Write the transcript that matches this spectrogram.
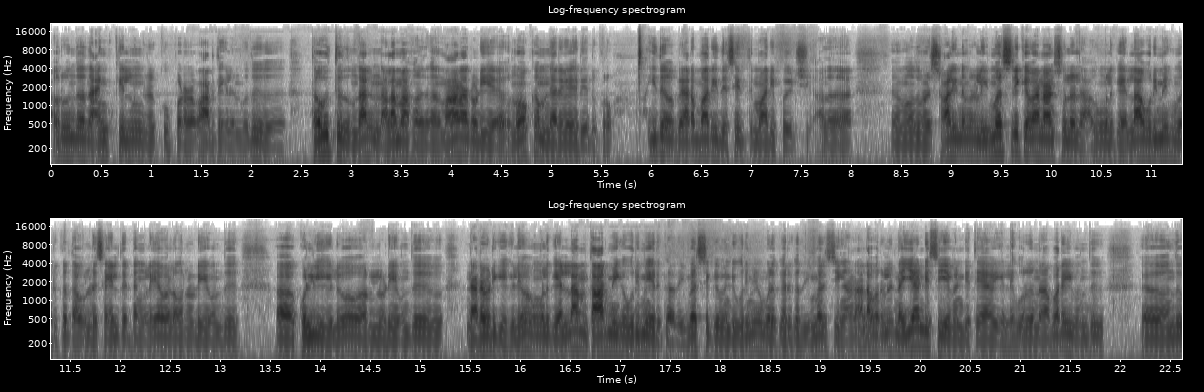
அவர் வந்து அந்த அங்கிள்ங்கிற கூப்பிடுற வார்த்தைகள் என்பது தவிர்த்திருந்தால் நலமாக இருக்கும். அந்த மாநாடுடைய நோக்கம் நிறைவேறி இருக்கிறோம். இது வேறு மாதிரி திசை மாறி போயிடுச்சு. அதை முதல்வர் ஸ்டாலின் அவர்கள் விமர்சிக்க வேணாம்னு சொல்லலை. அவங்களுக்கு எல்லா உரிமையும் இருக்கிறது. அவருடைய செயல் திட்டங்களையோ அவர்களுடைய வந்து கொள்கைகளையோ கொள்கைகளோ அவர்களுடைய வந்து நடவடிக்கைகளையோ அவங்களுக்கு எல்லாம் தார்மீக உரிமை இருக்கிறது விமர்சிக்க வேண்டிய உரிமை உங்களுக்கு இருக்கிறது விமர்சிங்க. ஆனால் அவர்களை நையாண்டி செய்ய வேண்டிய தேவையில்லை. ஒரு நபரை வந்து வந்து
